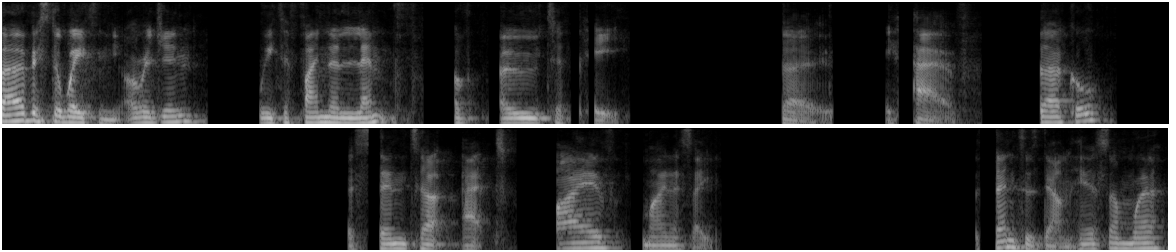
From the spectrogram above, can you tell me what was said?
furthest away from the origin, we need to find the length of O to P. So we have circle, the center at 5 minus 8. The center's down here somewhere.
